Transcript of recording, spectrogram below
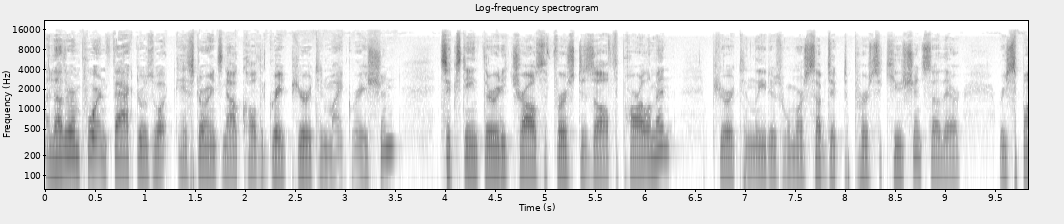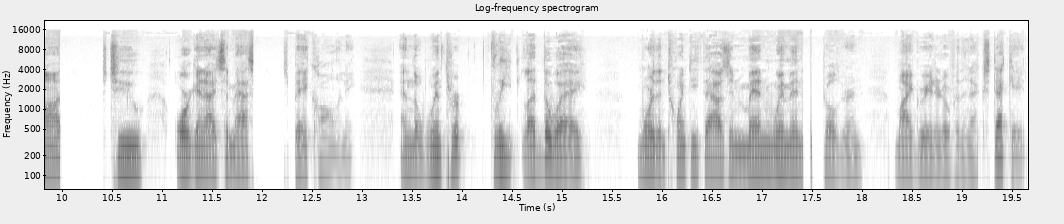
Another important factor was what historians now call the Great Puritan Migration. In 1630, Charles I dissolved Parliament Puritan leaders were more subject to persecution, so their response was to organize the Massachusetts Bay Colony. And the Winthrop fleet led the way. More than 20,000 men, women, and children migrated over the next decade.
